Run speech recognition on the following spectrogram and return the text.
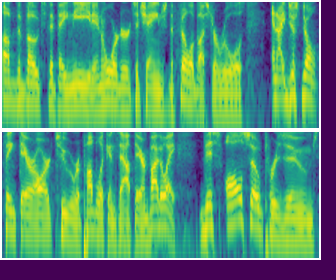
of the votes that they need in order to change the filibuster rules. And I just don't think there are two Republicans out there. And by the way, this also presumes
